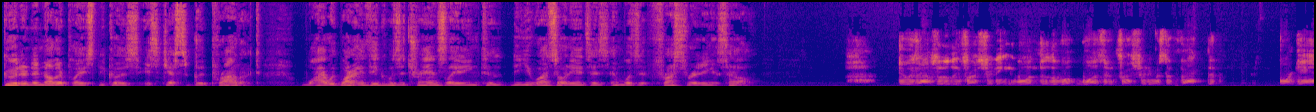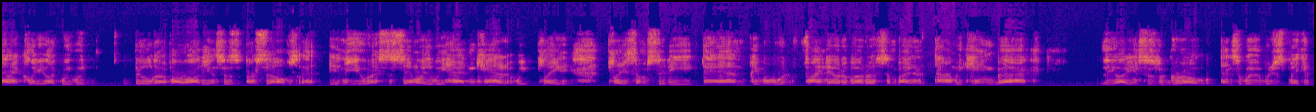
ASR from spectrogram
good in another place because it's just a good product. Why would, why don't you think it was a translating to the U.S. audiences, and was it frustrating as hell? It was absolutely frustrating. What, what wasn't frustrating was the fact that organically, like we would build up our audiences ourselves in the U.S. the same way that we had in Canada. We'd play play some city, and people would find out about us, and by the time we came back, the audiences would grow, and so we would just make it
